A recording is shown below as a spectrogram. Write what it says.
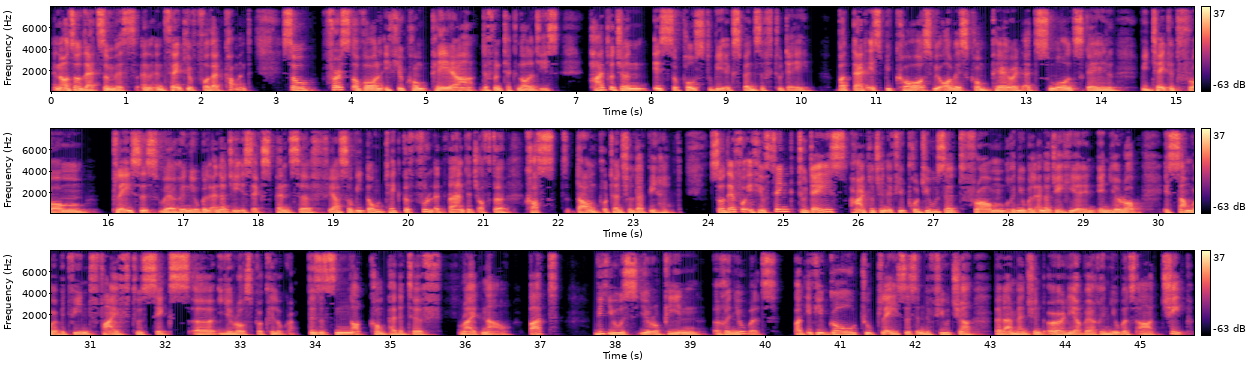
And also that's a myth. And, and thank you for that comment. So first of all, if you compare different technologies, hydrogen is supposed to be expensive today. But that is because we always compare it at small scale. We take it from places where renewable energy is expensive. Yeah. So we don't take the full advantage of the cost down potential that we have. So therefore, if you think today's hydrogen, if you produce it from renewable energy here in, in Europe, is somewhere between five to six uh, euros per kilogram. This is not competitive right now, but we use European renewables. But if you go to places in the future that I mentioned earlier where renewables are cheap,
